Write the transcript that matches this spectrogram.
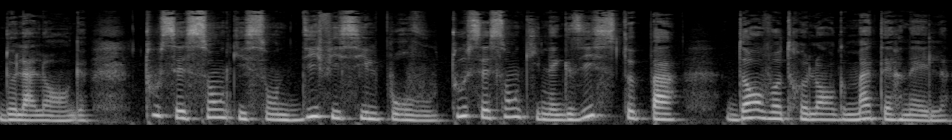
de la langue, tous ces sons qui sont difficiles pour vous, tous ces sons qui n'existent pas dans votre langue maternelle.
